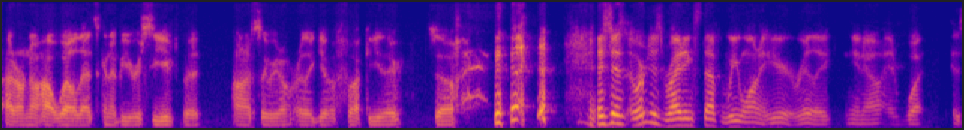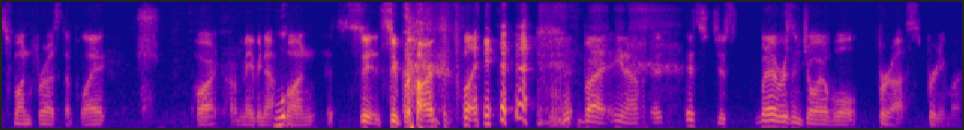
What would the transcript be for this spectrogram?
I don't know how well that's going to be received, but honestly, we don't really give a fuck either. So it's just, we're just writing stuff we want to hear, really, you know, and what is fun for us to play or, or maybe not well, fun. It's, it's super hard to play, but you know, it, it's just whatever's enjoyable for us, pretty much.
